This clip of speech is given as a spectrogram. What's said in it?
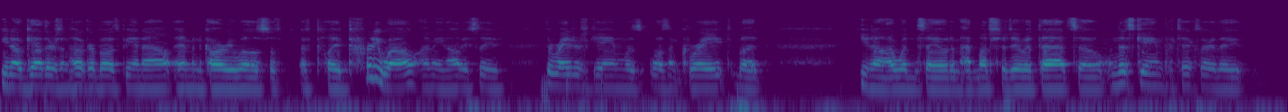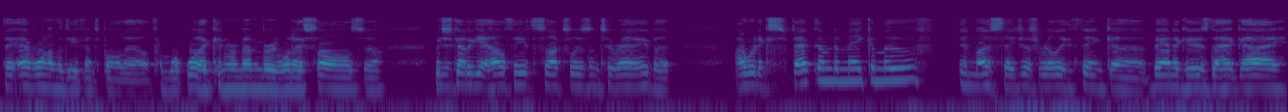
you know, Geathers and Hooker both being out. Him and Khari Willis have, have played pretty well. I mean, obviously the Raiders game was wasn't great, but you know, I wouldn't say Odum had much to do with that. So in this game in particular, they they everyone on the defense balled out from what I can remember and what I saw. So we just got to get healthy. It sucks losing to Ray, but I would expect them to make a move unless they just really think uh, Banogu's that guy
